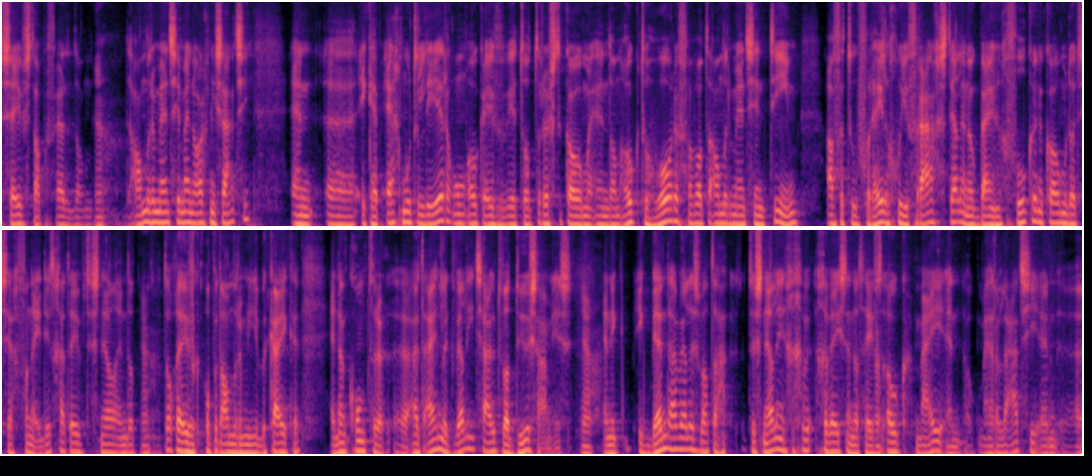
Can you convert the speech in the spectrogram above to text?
zeven stappen verder dan ja. de andere mensen in mijn organisatie. En uh, ik heb echt moeten leren om ook even weer tot rust te komen. En dan ook te horen van wat de andere mensen in het team af en toe voor hele goede vragen stellen. En ook bij hun gevoel kunnen komen door te zeggen van nee, dit gaat even te snel. En dat ja. moeten we toch even op een andere manier bekijken. En dan komt er uh, uiteindelijk wel iets uit wat duurzaam is. Ja. En ik, ik ben daar wel eens wat te, te snel in ge geweest. En dat heeft ja. ook mij en ook mijn relatie en uh,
